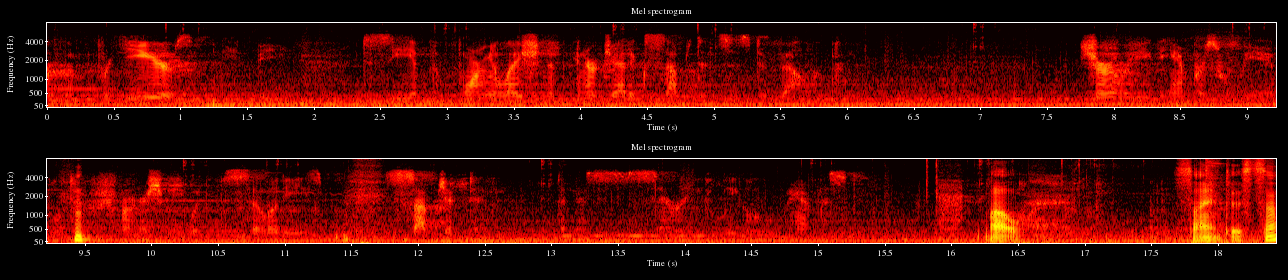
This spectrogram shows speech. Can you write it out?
Then observe them for years if need be to see if the formulation of energetic substances develop. Surely the Empress would be able to furnish me with facilities subject to the necessary legal amnesty. Wow. Scientists, huh?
